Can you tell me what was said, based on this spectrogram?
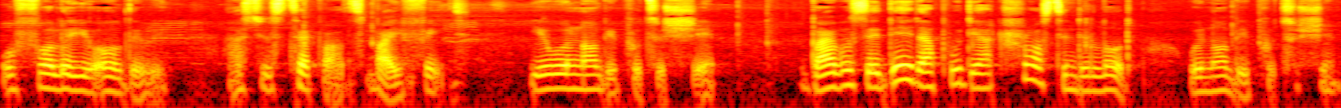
will follow you all the way as you step out by faith. You will not be put to shame. The Bible says, They that put their trust in the Lord will not be put to shame.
